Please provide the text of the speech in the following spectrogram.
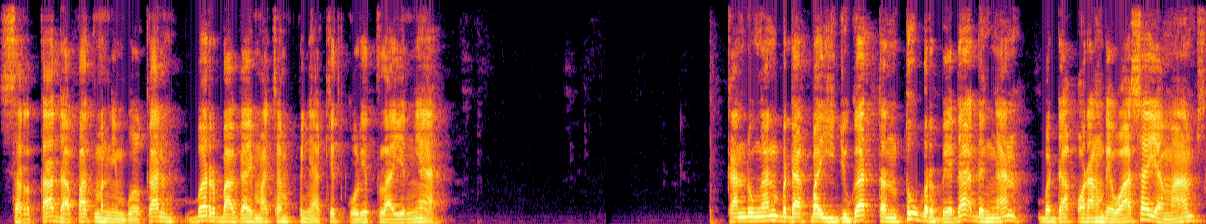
serta dapat menimbulkan berbagai macam penyakit kulit lainnya. Kandungan bedak bayi juga tentu berbeda dengan bedak orang dewasa ya mams.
